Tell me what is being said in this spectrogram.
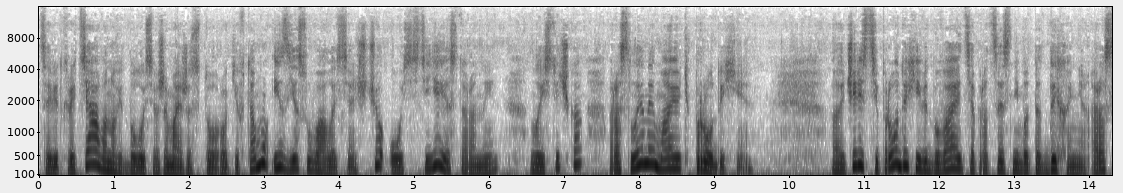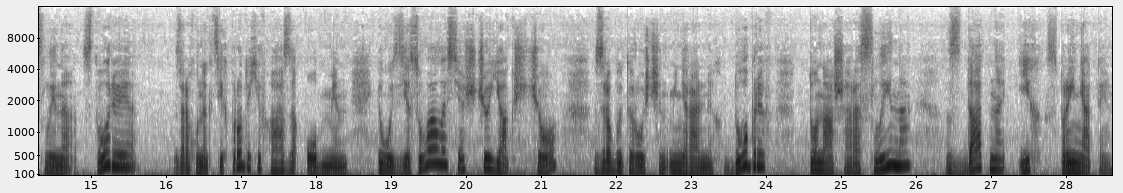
Це відкриття, воно відбулося вже майже 100 років тому, і з'ясувалося, що ось з цієї сторони листячка рослини мають продихи. Е, Через ці продихи відбувається процес нібито дихання. Рослина створює за рахунок цих продихів газообмін. І ось з'ясувалося, що якщо зробити розчин мінеральних добрив, то наша рослина здатна їх сприйняти.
